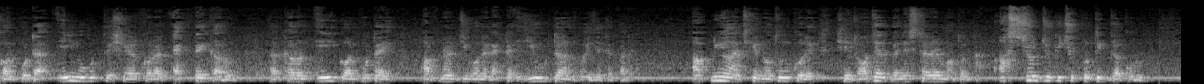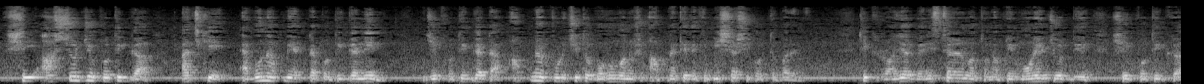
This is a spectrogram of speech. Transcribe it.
গল্পটা এই মুহূর্তে শেয়ার করার একটাই কারণ, তার কারণ এই গল্পটাই আপনার জীবনের একটা ইউ টার্ন হয়ে যেতে পারে। আপনিও আজকে নতুন করে সেই রজার বেনেস্টারের মতন আশ্চর্য কিছু প্রতিজ্ঞা করুন। সেই আশ্চর্য প্রতিজ্ঞা আজকে এমন আপনি একটা প্রতিজ্ঞা নিন যে প্রতিজ্ঞাটা আপনার পরিচিত বহু মানুষ আপনাকে দেখে বিশ্বাসই করতে পারেন। ঠিক রজার বেনিস্টারের মতন আপনি মনের জোর দিয়ে সেই প্রতিজ্ঞা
